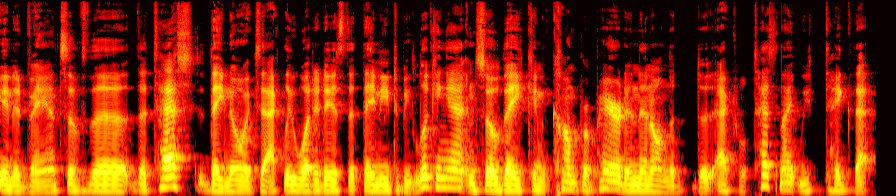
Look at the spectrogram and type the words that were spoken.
in advance of the the test, they know exactly what it is that they need to be looking at, and so they can come prepared. And then on the the actual test night, we take that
